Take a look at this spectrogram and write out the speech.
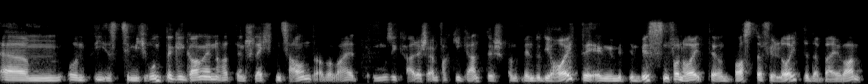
ähm, und die ist ziemlich untergegangen, hat einen schlechten Sound, aber war halt musikalisch einfach gigantisch. Und wenn du dir heute irgendwie mit dem Wissen von heute und was da für Leute dabei waren,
